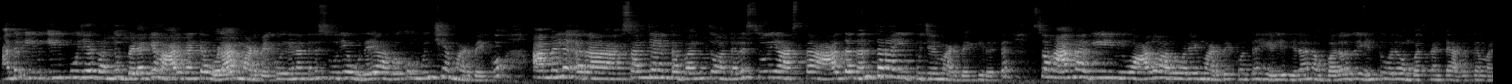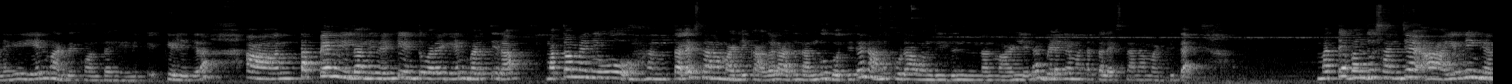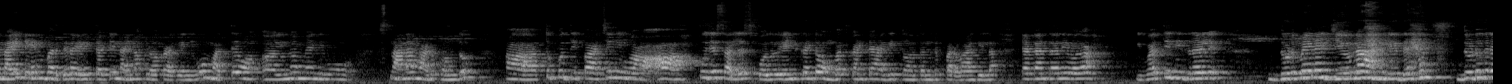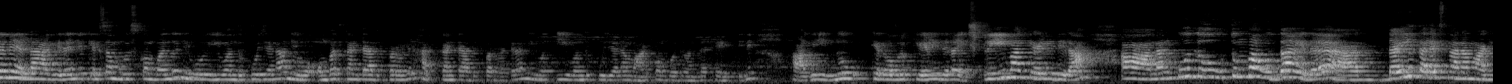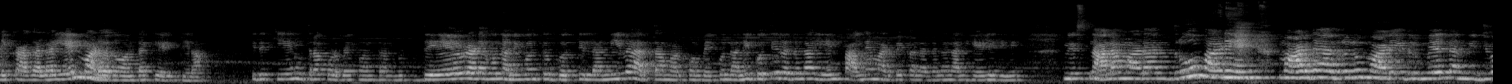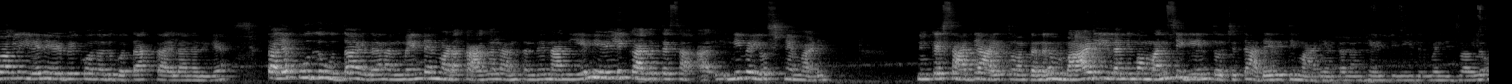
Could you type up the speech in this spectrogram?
ಅಂದರೆ ಈ ಈ ಪೂಜೆ ಬಂದು ಬೆಳಗ್ಗೆ ಆರು ಗಂಟೆ ಒಳಗೆ ಮಾಡಬೇಕು. ಏನಂತಂದ್ರೆ ಸೂರ್ಯ ಉದಯ ಆಗೋಕ್ಕೂ ಮುಂಚೆ ಮಾಡಬೇಕು. ಆಮೇಲೆ ರಾ- ಸಂಜೆ ಅಂತ ಬಂತು ಅಂತಂದರೆ ಸೂರ್ಯ ಅಸ್ತ ಆದ ನಂತರ ಈ ಪೂಜೆ ಮಾಡಬೇಕಿರುತ್ತೆ. ಸೊ ಹಾಗಾಗಿ ನೀವು ಆರು ಆರೂವರೆಗೆ ಮಾಡಬೇಕು ಅಂತ ಹೇಳಿದ್ದೀರಾ. ನಾವು ಬರೋದು ಎಂಟೂವರೆ, ಒಂಬತ್ತು ಗಂಟೆ ಆಗುತ್ತೆ ಮನೆಗೆ. ಏನು ಮಾಡಬೇಕು ಅಂತ ಹೇಳಿ ಕೇಳಿದ್ದೀರಾ? ತಪ್ಪೇನೂ ಇಲ್ಲ. ನೀವು ಎಂಟು, ಎಂಟೂವರೆಗೆ ಏನು ಬರ್ತೀರಾ? ಮತ್ತೊಮ್ಮೆ ನೀವು ತಲೆ ಸ್ನಾನ ಮಾಡಲಿಕ್ಕಾಗಲ್ಲ. ಅದು ನನಗೂ ಗೊತ್ತಿದೆ. ನಾನು ಕೂಡ ಒಂದು ಇದನ್ನು ನಾನು ಮಾಡಲಿಲ್ಲ. ಬೆಳಗ್ಗೆ ಮಾತ್ರ ತಲೆ ಸ್ನಾನ ಮಾಡ್ತಿದ್ದೆ. ಮತ್ತೆ ಬಂದು ಸಂಜೆ ಈವ್ನಿಂಗ್ ನೈಟ್ ಏನು ಬರ್ತೀರಾ? Eight thirty nine o'clock ಆಗಿ ನೀವು ಮತ್ತೆ ಇನ್ನೊಮ್ಮೆ ನೀವು ಸ್ನಾನ ಮಾಡಿಕೊಂಡು ತುಪ್ಪದ ದೀಪ ಹಚ್ಚಿ ನೀವು ಆ- ಪೂಜೆ ಸಲ್ಲಿಸ್ಬೋದು. ಎಂಟು ಗಂಟೆ, ಒಂಬತ್ತು ಗಂಟೆ ಆಗಿತ್ತು ಅಂತಂದರೆ ಪರವಾಗಿಲ್ಲ. ಯಾಕಂತಂದ್ರೆ ಇವಾಗ ಇವತ್ತಿನ ಇದರಲ್ಲಿ ದುಡಿಮೆನೇ ಜೀವನ ಆಗಿದೆ. ದುಡಿದ್ರೇ ಎಲ್ಲ ಆಗಿದೆ. ನೀವು ಕೆಲಸ ಮುಗಿಸ್ಕೊಂಡ್ಬಂದು ನೀವು ಈ ಒಂದು ಪೂಜೆನ ನೀವು ಒಂಬತ್ತು ಗಂಟೆ ಆದ ಪರವಾಗಿಲ್ಲ, ಹತ್ತು ಗಂಟೆ ಆದ ಪರವಾಗಿಲ್ಲ, ನೀವು ಈ ಒಂದು ಪೂಜೆನ ಮಾಡ್ಕೊಬೋದು ಅಂತ ಹೇಳ್ತೀನಿ. ಹಾಗೆ ಇನ್ನೂ ಕೆಲವೊಬ್ರು ಕೇಳಿದ್ದೀರಾ ಎಕ್ಸ್ಟ್ರೀಮಾಗಿ ಕೇಳಿದ್ದೀರಾ? ನನ್ನ ಕೂದಲು ತುಂಬ ಉದ್ದ ಇದೆ. ಡೈಲಿ ತಲೆ ಸ್ನಾನ ಮಾಡಲಿಕ್ಕಾಗಲ್ಲ, ಏನು ಮಾಡೋದು ಅಂತ ಕೇಳ್ತೀರಾ? ಇದಕ್ಕೆ ಏನು ಉತ್ತರ ಕೊಡಬೇಕು ಅಂತ ಅಂದ್ಬಿಟ್ಟು ದೇವರಣೆಗೂ ನನಗಂತೂ ಗೊತ್ತಿಲ್ಲ. ನೀವೇ ಅರ್ಥ ಮಾಡ್ಕೊಬೇಕು. ನನಗೆ ಗೊತ್ತಿರೋದನ್ನ ಏನು ಪಾಲನೆ ಮಾಡ್ಬೇಕು ಅನ್ನೋದನ್ನು ನಾನು ಹೇಳಿದ್ದೀನಿ ನೀವು ಸ್ನಾನ ಮಾಡಾದ್ರೂ ಮಾಡಿ, ಮಾಡದೆ ಆದ್ರೂ ಮಾಡಿ, ಇದ್ರ ಮೇಲೆ ನಾನು ನಿಜವಾಗ್ಲೂ ಏನು ಹೇಳಬೇಕು ಅನ್ನೋದು ಗೊತ್ತಾಗ್ತಾ ಇಲ್ಲ ನನಗೆ. ತಲೆ ಕೂದಲು ಉದ್ದ ಇದೆ ನಾನು ಮೇಂಟೈನ್ ಮಾಡೋಕ್ಕಾಗಲ್ಲ ಅಂತಂದರೆ ನಾನು ಏನು ಹೇಳಲಿಕ್ಕಾಗುತ್ತೆ ಸಾ ನೀವೇ ಯೋಚನೆ ಮಾಡಿ. ನಿಮ್ಮ ಕೈ ಸಾಧ್ಯ ಆಯಿತು ಅಂತಂದರೆ ಮಾಡಿ, ಇಲ್ಲ ನಿಮ್ಮ ಮನಸ್ಸಿಗೆ ಏನು ತೋಚುತ್ತೆ ಅದೇ ರೀತಿ ಮಾಡಿ ಅಂತ ನಾನು ಹೇಳ್ತೀನಿ. ಇದ್ರ ಮೇಲೆ ನಿಜವಾಗ್ಲೂ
